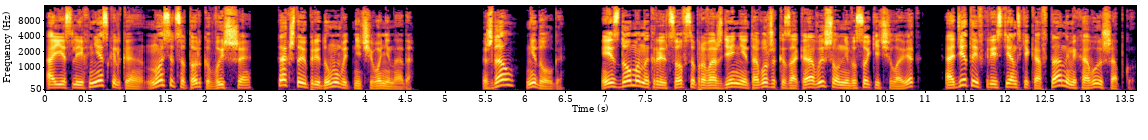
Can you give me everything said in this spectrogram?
а если их несколько, носится только высшее, так что и придумывать ничего не надо. Ждал недолго. Из дома на крыльцо в сопровождении того же казака вышел невысокий человек, одетый в крестьянский кафтан и меховую шапку.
